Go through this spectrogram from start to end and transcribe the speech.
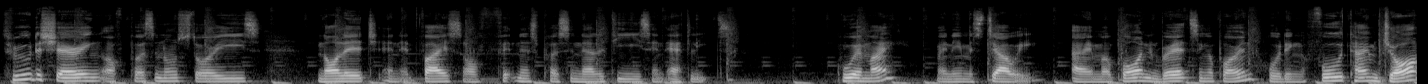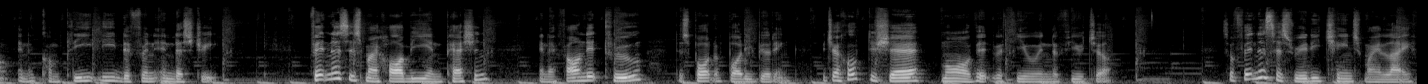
through the sharing of personal stories knowledge, and advice of fitness personalities and athletes. Who am I? My name is Jia Wei. I am a born and bred Singaporean holding a full time job in a completely different industry. Fitness is my hobby and passion, and I found it through the sport of bodybuilding, which I hope to share more of it with you in the future. So, fitness has really changed my life,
